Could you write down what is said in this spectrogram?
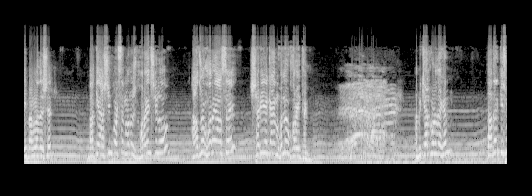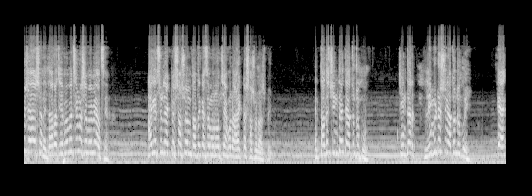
এই বাংলাদেশের। বাকি আশি পার্সেন্ট মানুষ ঘরেই ছিল। আজও ঘরে আছে সারিয়া কায়েম হলেও ঘরেই থাকবে। আপনি খেয়াল করে দেখেন, তাদের কিছু যায় আসে না তারা যেভাবে ছিল সেভাবে আছে। আগে ছিল একটা শাসন, তাদের কাছে মনে হচ্ছে এখন আরেকটা শাসন আসবে। তাদের চিন্তায় তো এতটুকু। চিন্তার লিমিটেশন এতটুকুই। এ-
